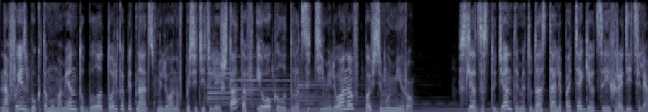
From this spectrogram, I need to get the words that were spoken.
На Facebook к тому моменту было только 15 миллионов посетителей штатов и около 20 миллионов по всему миру. Вслед за студентами туда стали подтягиваться их родители.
